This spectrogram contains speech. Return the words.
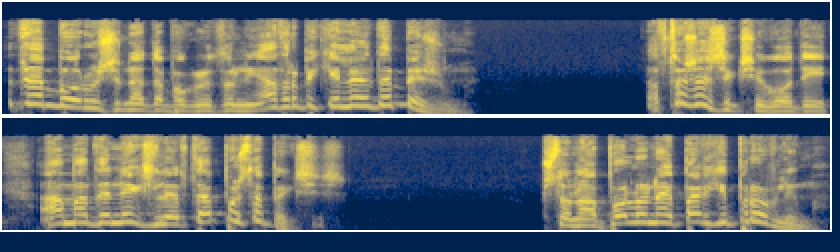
Δεν μπορούσε να τα αποκριθούν οι άνθρωποι και λένε δεν παίζουμε. Αυτό σας εξηγώ ότι άμα δεν έχεις λεφτά, πώς θα παίξεις. Στον Απόλλωνα υπάρχει πρόβλημα.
